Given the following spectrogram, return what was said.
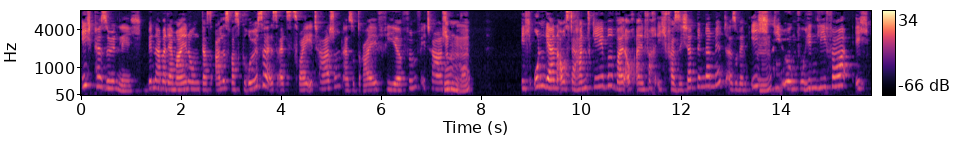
Ich persönlich bin aber der Meinung, dass alles, was größer ist als zwei Etagen, also drei, vier, fünf Etagen, mhm ich ungern aus der Hand gebe, weil auch einfach ich versichert bin damit. Also wenn ich mhm. die irgendwo hinliefer, ich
